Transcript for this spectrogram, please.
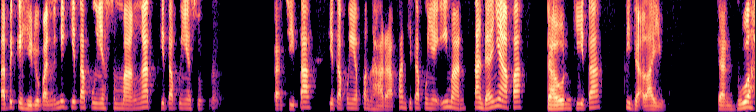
tapi kehidupan ini kita punya semangat, kita punya sukacita, kita punya pengharapan, kita punya iman. Tandanya apa? Daun kita tidak layu. Dan buah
